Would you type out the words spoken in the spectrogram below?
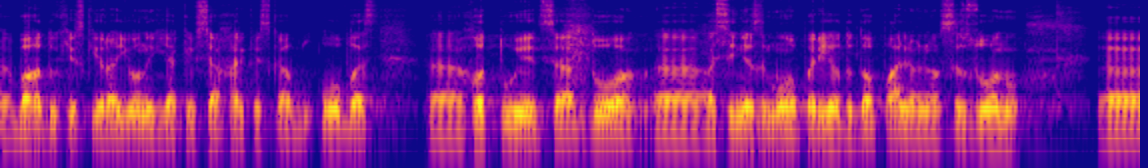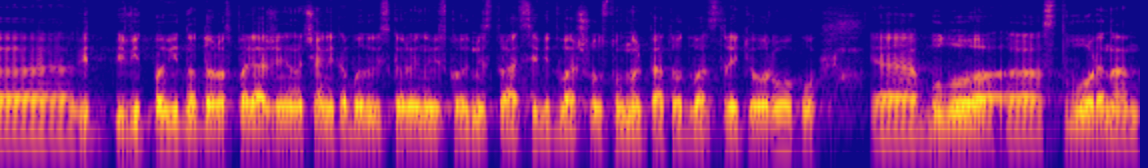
Богодухівський район, як і вся Харківська область, готується до осінньо-зимового періоду, до опалювального сезону. Відповідно до розпорядження начальника Богодухівської районної військової адміністрації від 26.05.23 року було створено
